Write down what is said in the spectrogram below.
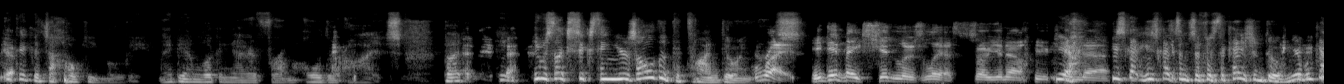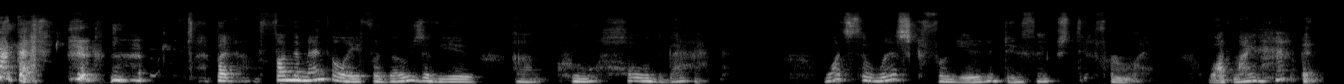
Yeah, I think it's a hokey movie. Maybe I'm looking at it from older eyes. But he, he was like 16 years old at the time doing this. Right. He did make Schindler's List, so you know you can. Yeah, Uh, he's got he's got some sophistication to him. Yeah, we got that. But fundamentally, for those of you um, who hold back, what's the risk for you to do things differently? What might happen?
